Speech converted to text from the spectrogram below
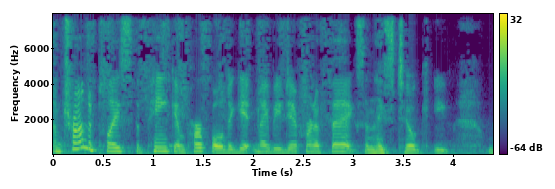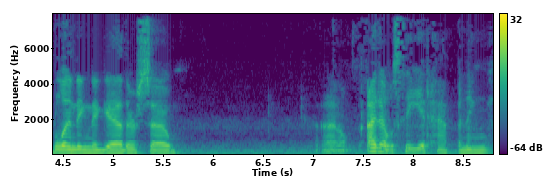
I'm trying to place the pink and purple to get maybe different effects and they still keep blending together so I don't I don't see it happening.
